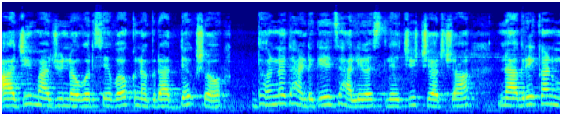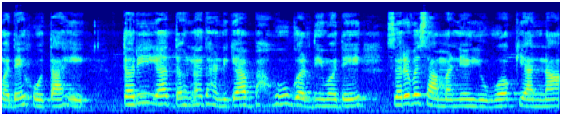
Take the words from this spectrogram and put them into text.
आजी माजी नगरसेवक नगराध्यक्ष धनधांडगे झाले असल्याची चर्चा नागरिकांमध्ये होत आहे. तरी या धनधांडग्या भाऊ गर्दीमध्ये सर्वसामान्य युवक यांना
